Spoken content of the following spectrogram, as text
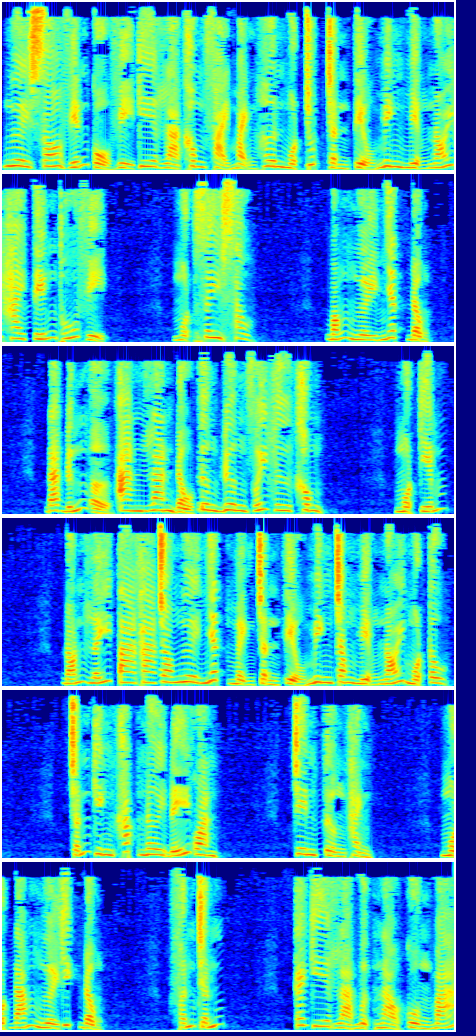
Ngươi so viễn cổ vị kia là không phải mạnh hơn một chút Trần Tiểu Minh miệng nói hai tiếng thú vị. Một giây sau. Bóng người nhất động. Đã đứng ở An Lan đầu tương đương với hư không. Một kiếm. Đón lấy ta tha cho ngươi nhất mệnh Trần Tiểu Minh trong miệng nói một câu. Chấn kinh khắp nơi đế quan. Trên tường thành. Một đám người kích động. Phấn chấn. Cái kia là bực nào cuồng bá.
